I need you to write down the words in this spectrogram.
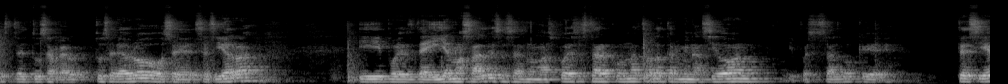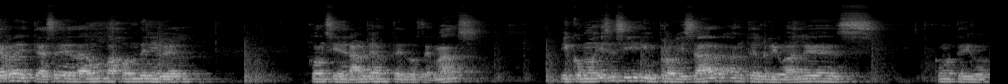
este, tu, cerebro, tu cerebro se, se cierra y pues de ahí ya no sales, o sea, nomás puedes estar con una sola terminación y pues es algo que te cierra y te hace dar un bajón de nivel considerable ante los demás. Y como dices, sí, improvisar ante el rival es, ¿cómo te digo?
